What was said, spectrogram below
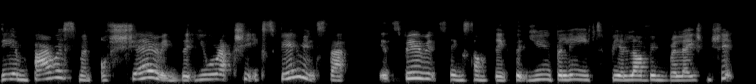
the embarrassment of sharing that you were actually experienced that experiencing something that you believe to be a loving relationship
